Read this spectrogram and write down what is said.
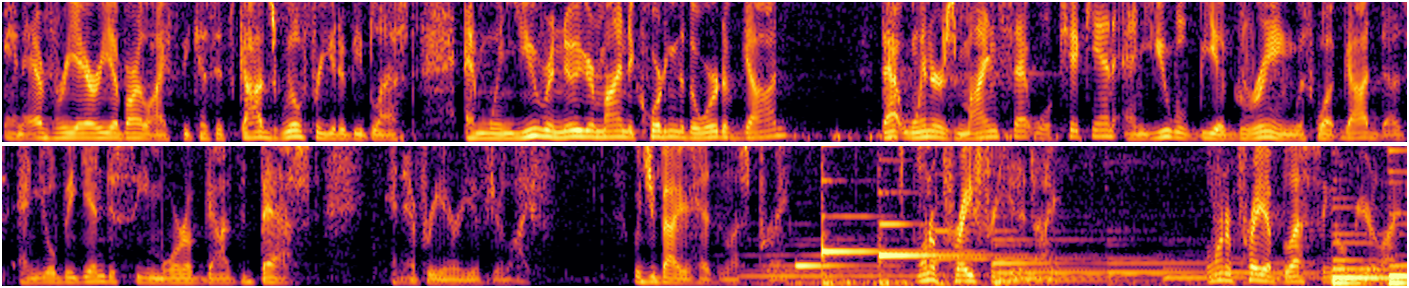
in every area of our life because it's God's will for you to be blessed. And when you renew your mind according to the word of God, that winner's mindset will kick in and you will be agreeing with what God does and you'll begin to see more of God's best in every area of your life. Would you bow your heads and let's pray? I want to pray for you tonight. I want to pray a blessing over your life.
